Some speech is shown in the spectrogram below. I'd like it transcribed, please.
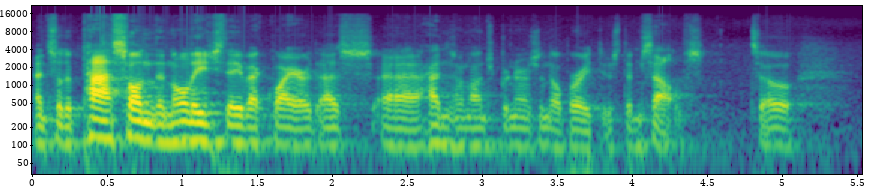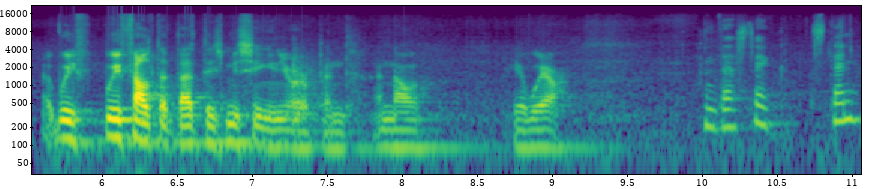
and sort of pass on the knowledge they've acquired as uh, hands-on entrepreneurs and operators themselves. So uh, we we felt that that is missing in Europe, and, and now here we are. Fantastic. Sten?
